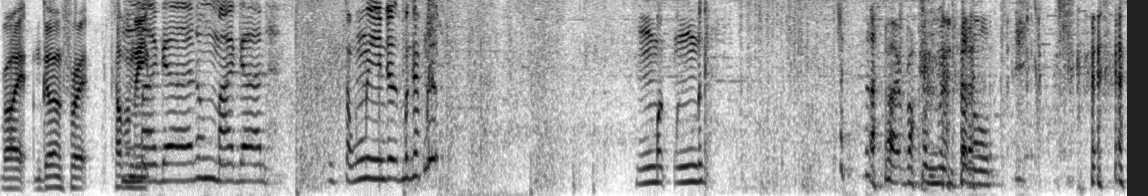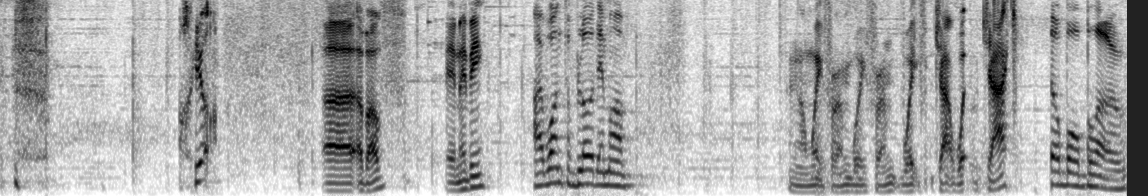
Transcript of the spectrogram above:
Right, I'm going for it. Cover me. Oh my god, oh my god. Don't need to- Alright, Ronald McDonald. Oh, yeah. Uh, above. Here, maybe. I want to blow them up. Hang on, wait for him. Wait for him. Wait for Jack. Wait, Jack. Double blow.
